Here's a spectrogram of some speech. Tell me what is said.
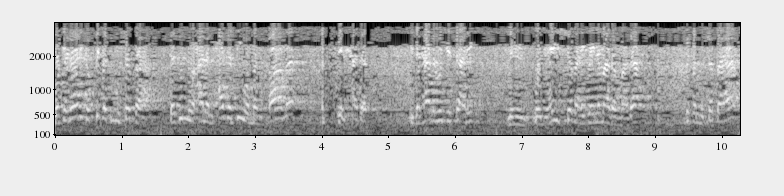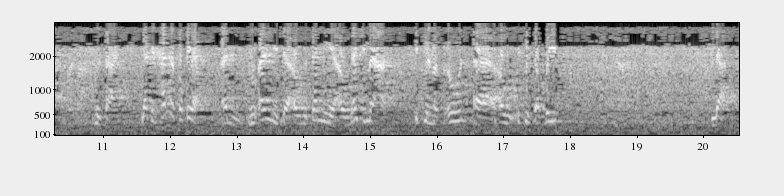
وكذلك الصفة المشبهة تدل على الحدث ومن قام بالحدث. إذا هذا الوجه الثاني من وجهي الشبه بين ماذا وماذا؟ الصفة المشبهة مثال لكن هل نستطيع أن نؤنث أو نسمي أو نجمع اسم المفعول آه، أو اسم التفضيل؟ لا.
